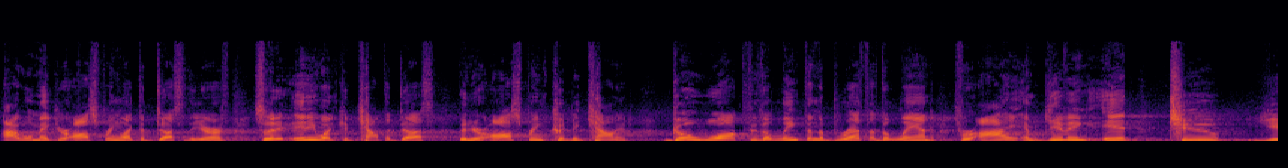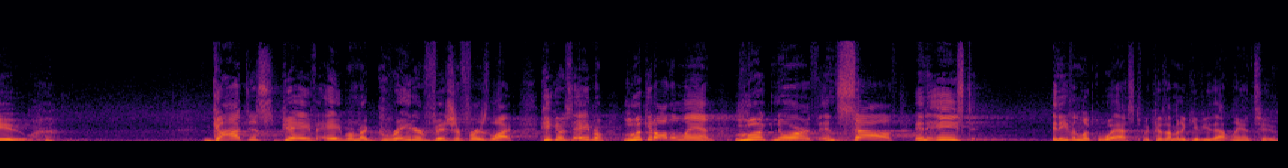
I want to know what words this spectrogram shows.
I will make your offspring like the dust of the earth, so that if anyone could count the dust, then your offspring could be counted. Go walk through the length and the breadth of the land, for I am giving it to you. God just gave Abram a greater vision for his life. He goes, Abram, look at all the land. Look north and south and east and even look west because I'm going to give you that land too.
